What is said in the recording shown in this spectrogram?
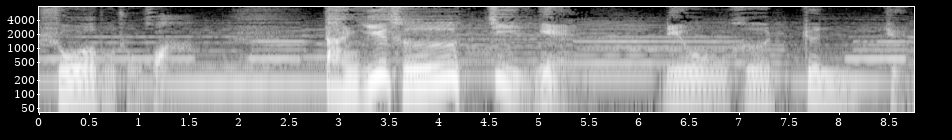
说不出话，但以此纪念。刘和珍君。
